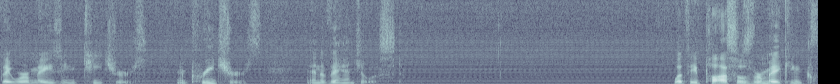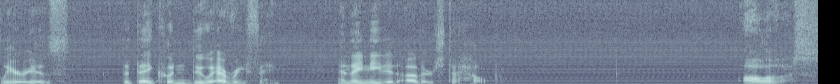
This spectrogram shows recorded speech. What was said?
They were amazing teachers and preachers and evangelists. What the apostles were making clear is that they couldn't do everything and they needed others to help. All of us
